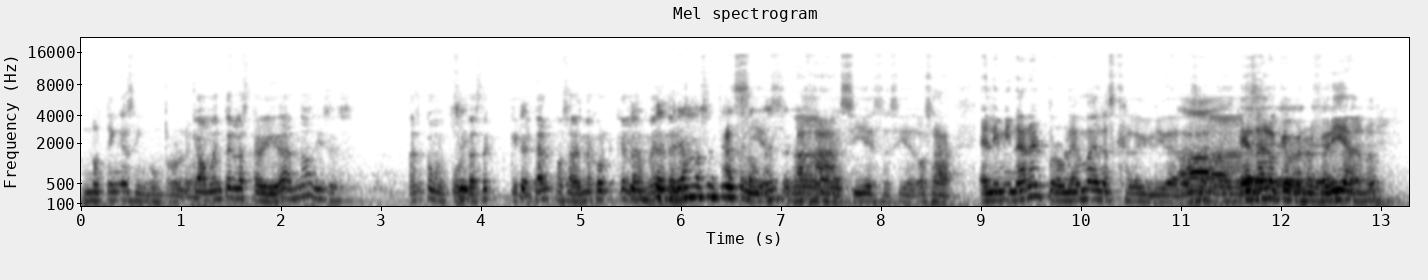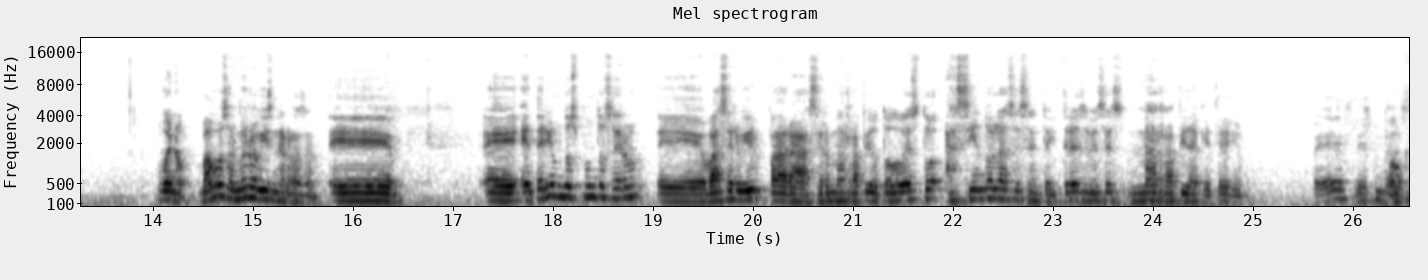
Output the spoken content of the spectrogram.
no tengas ningún Que problema. aumenten la escalabilidad, ¿no? Dices. Hace como preguntaste que te- quitar, o sea, es mejor que la Ten- aumenten. Tendría más sentido que la aumenten. Ajá, ok. así es, así es. O sea, eliminar el problema de la escalabilidad. o Ah, sea, es a lo que me refería. ¿no? Bueno, vamos al mero business, razón. Eh, eh, Ethereum 2.0 eh, va a servir para hacer más rápido todo esto, haciéndola 63 veces más rápida que Ethereum. Bestia. Ok,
